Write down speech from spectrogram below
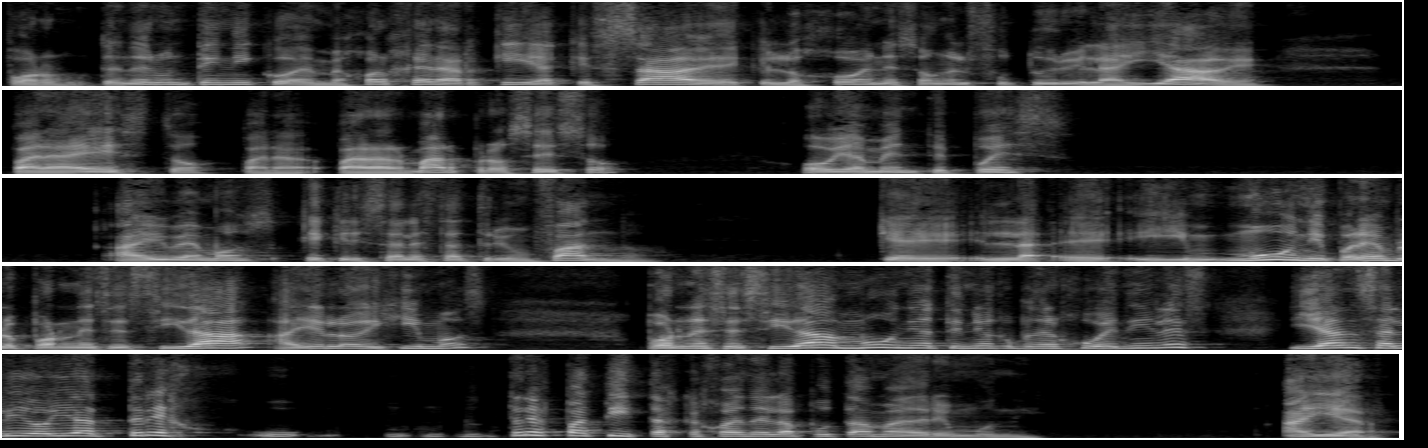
por tener un técnico de mejor jerarquía, que sabe que los jóvenes son el futuro y la llave para esto, para, para armar proceso, obviamente, pues, ahí vemos que Cristal está triunfando. Que eh, y Muni, por ejemplo, por necesidad, ayer lo dijimos, por necesidad Muni ha tenido que poner juveniles y han salido ya tres, tres patitas que juegan de la puta madre Muni. Ayer.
